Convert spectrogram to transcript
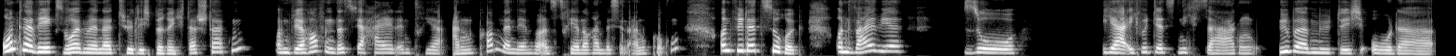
Unterwegs wollen wir natürlich Bericht erstatten und wir hoffen, dass wir heil in Trier ankommen. Dann werden wir uns Trier noch ein bisschen angucken und wieder zurück. Und weil wir so, ja, ich würde jetzt nicht sagen übermütig oder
